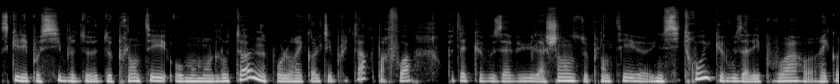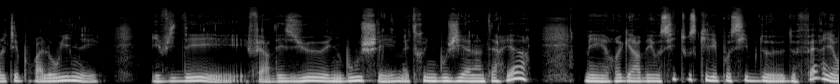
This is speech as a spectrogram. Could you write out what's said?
ce qu'il est possible de, de, planter au moment de l'automne pour le récolter plus tard. Parfois, peut-être que vous avez eu la chance de planter euh, une citrouille que vous allez pouvoir euh, récolter pour Halloween et, et vider et faire des yeux et une bouche et mettre une bougie à l'intérieur. Mais regardez aussi tout ce qu'il est possible de, faire. Il y a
